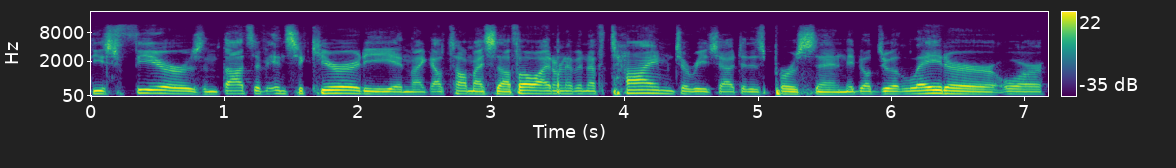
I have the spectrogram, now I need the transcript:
these fears and thoughts of insecurity and like I'll tell myself, "Oh, I don't have enough time to reach out to this person. Maybe I'll do it later or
